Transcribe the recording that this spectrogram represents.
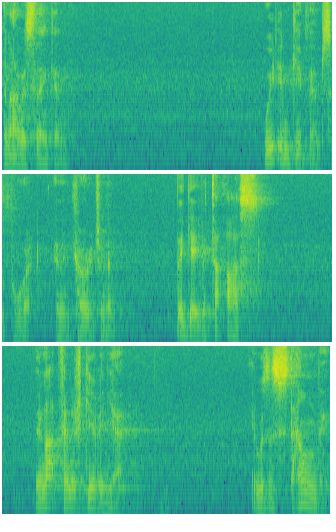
And I was thinking, we didn't give them support and encouragement. They gave it to us. They're not finished giving yet. It was astounding.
